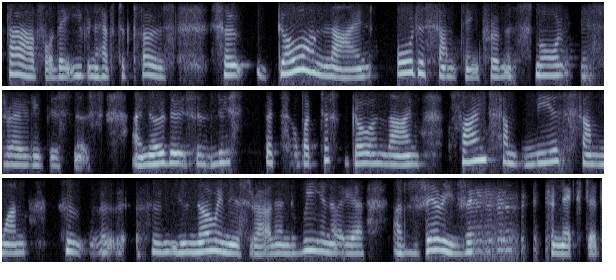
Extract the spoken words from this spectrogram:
staff or they even have to close. So go online, order something from a small Israeli business. I know there is a list all, but just go online, find some near someone who uh, who you know in Israel, and we in Oya are very very connected.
